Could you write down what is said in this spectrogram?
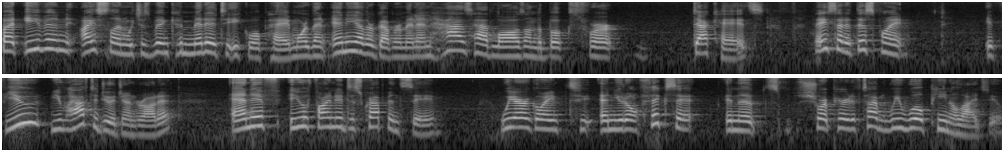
But even Iceland, which has been committed to equal pay more than any other government and has had laws on the books for decades, they said at this point, if you, you have to do a gender audit, and if you find a discrepancy, we are going to, and you don't fix it in a short period of time, we will penalize you.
